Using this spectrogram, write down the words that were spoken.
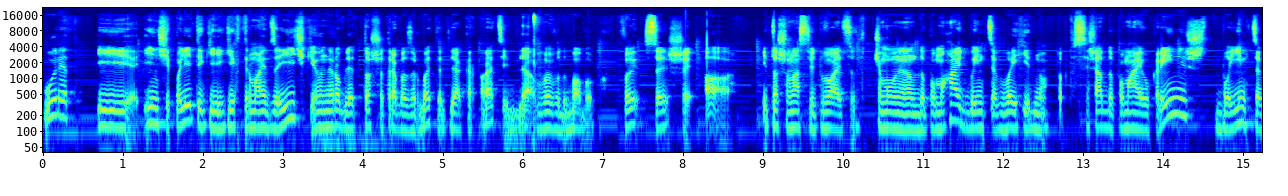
уряд. І інші політики, яких тримають за яєчки, вони роблять те, що треба зробити для корпорацій для виводу бабок в США. І те, що в нас відбувається, чому вони нам допомагають, бо їм це вигідно. Тобто США допомагає Україні, бо їм це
